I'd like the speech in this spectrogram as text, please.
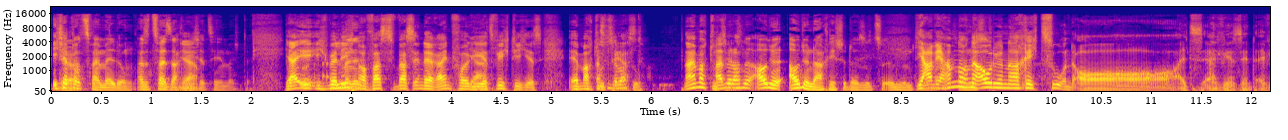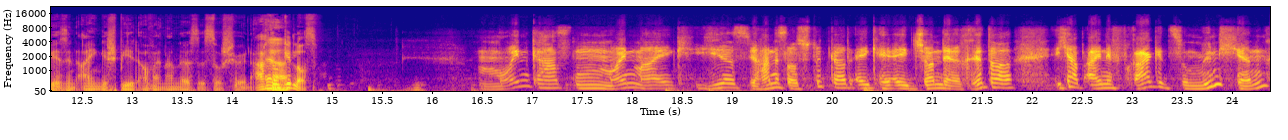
Ich Ja. habe noch zwei Meldungen, also zwei Sachen, Ja. die ich erzählen möchte. Ja, ich überlege noch, was, was in der Reihenfolge Ja. jetzt wichtig ist. Äh, mach du Ach zuerst. Nein, mach du Haben wir noch zuerst. eine Audio Audionachricht oder so zu irgendeinem Ja, Thema? wir haben noch eine Audionachricht zu und oh, als, äh, wir, sind, äh, wir sind eingespielt aufeinander. Das ist so schön. Achtung, geht los. Moin Carsten, moin Mike, hier ist Johannes aus Stuttgart, aka John der Ritter. Ich habe eine Frage zu München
